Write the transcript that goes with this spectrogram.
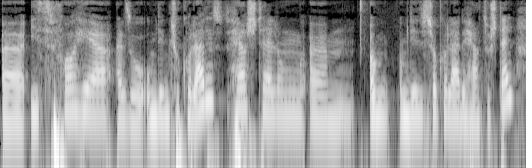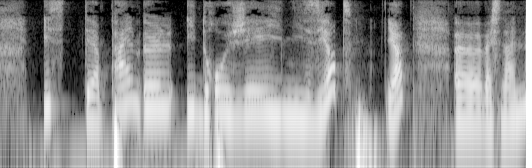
äh, ist vorher, also um den Schokoladeherstellung, ähm, um, um den Schokolade herzustellen, ist der Palmöl hydrogenisiert, ja, äh, weil es ein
